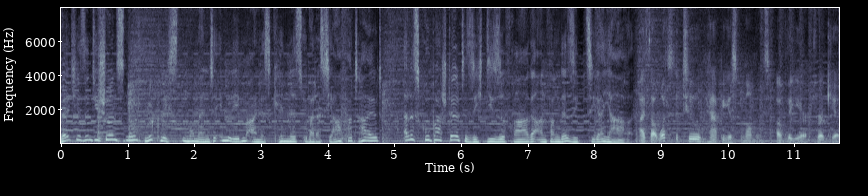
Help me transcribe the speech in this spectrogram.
Welche sind die schönsten und glücklichsten Momente im Leben eines Kindes über das Jahr verteilt? Alice Cooper stellte sich diese Frage Anfang der 70er Jahre. I thought, what's the two happiest moments of the year for a kid?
